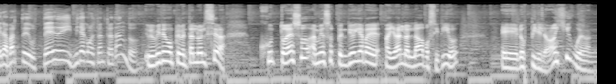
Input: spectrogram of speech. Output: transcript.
era parte de ustedes y mira cómo están tratando. Y me viene a complementar lo del Seba. Junto a eso, a mí me sorprendió ya para llevarlo al lado positivo, eh, los pirilonjis, weón.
